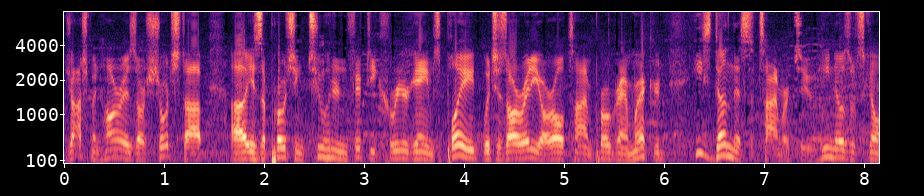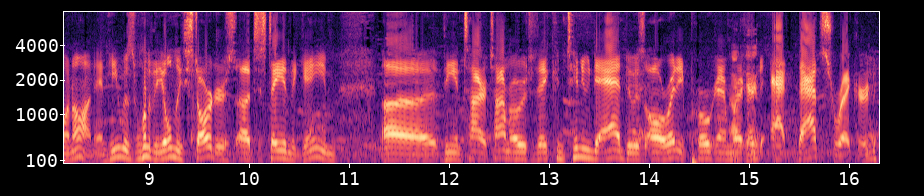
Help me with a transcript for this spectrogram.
Josh Manhara is our shortstop. Uh, is approaching 250 career games played, which is already our all-time program record. He's done this a time or two. He knows what's going on, and he was one of the only starters uh, to stay in the game uh, the entire time over today, continuing to add to his already program Okay. record at bats record,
